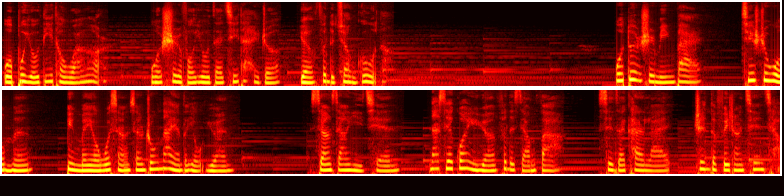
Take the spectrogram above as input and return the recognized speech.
我不由低头莞尔，我是否又在期待着缘分的眷顾呢？我顿时明白，其实我们。并没有我想象中那样的有缘。想想以前那些关于缘分的想法，现在看来真的非常牵强。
